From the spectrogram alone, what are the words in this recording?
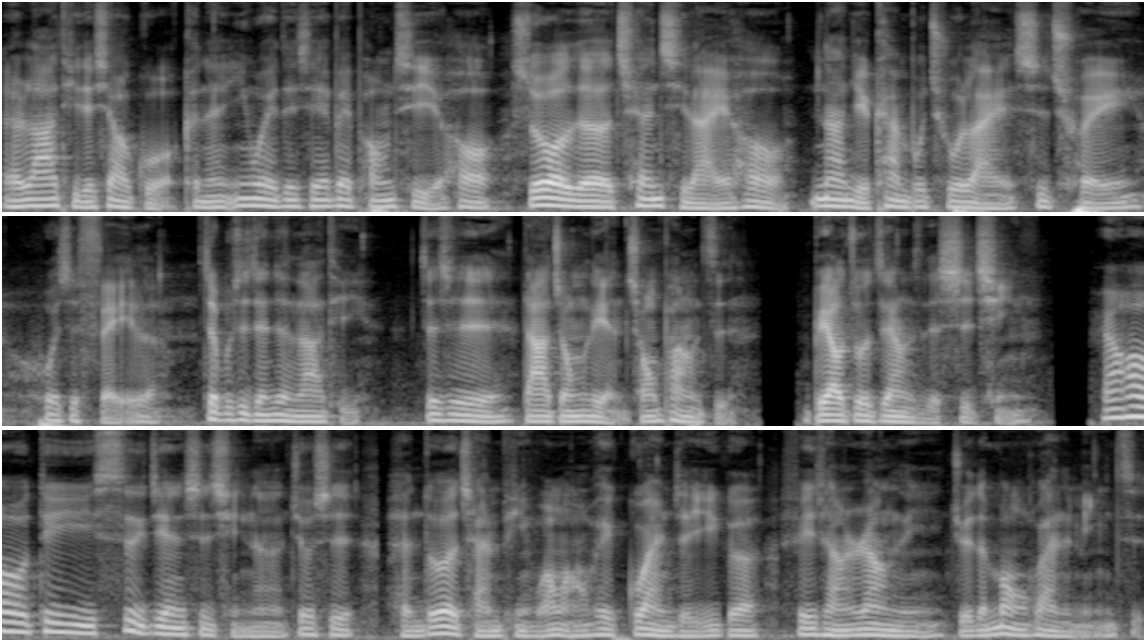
而拉提的效果，可能因为这些被捧起以后，所有的撑起来以后，那也看不出来是垂或是肥了。这不是真正拉提，这是打肿脸充胖子。不要做这样子的事情。然后第四件事情呢，就是很多的产品往往会冠着一个非常让你觉得梦幻的名字，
